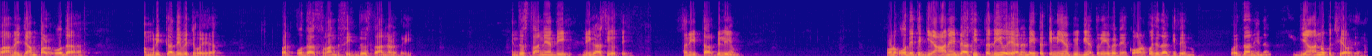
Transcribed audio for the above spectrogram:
ਭਾਵੇਂ ਜੰਪਲ ਉਹਦਾ ਅਮਰੀਕਾ ਦੇ ਵਿੱਚ ਹੋਇਆ। ਪਰ ਉਹਦਾ ਸੰਬੰਧ ਸੀ ਹਿੰਦੁਸਤਾਨ ਨਾਲ ਬਈ। ਹਿੰਦੁਸਤਾਨੀਆਂ ਦੀ ਨਿਗਾਹ ਸੀ ਉਤੇ, ਸੁਨੀਤਾ ਵਿਲੀਅਮ। ਹੁਣ ਉਹਦੇ ਚ ਗਿਆਨ ਐਡਾ ਸੀ, ਤਦੀ ਹੋਇਆ ਨਾ, ਨਹੀਂ ਤਾਂ ਕਿੰਨੀਆਂ ਬੀਬੀਆਂ ਤੁਰੀਆਂ ਫਿਰਦੇ ਕੌਣ ਪੁੱਛਦਾ ਕਿਸੇ ਨੂੰ? ਪੁੱਛਦਾ ਨਹੀਂ ਨਾ, ਗਿਆਨ ਨੂੰ ਪੁੱਛਿਆ ਉਹਦੇ ਨਾਲ।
